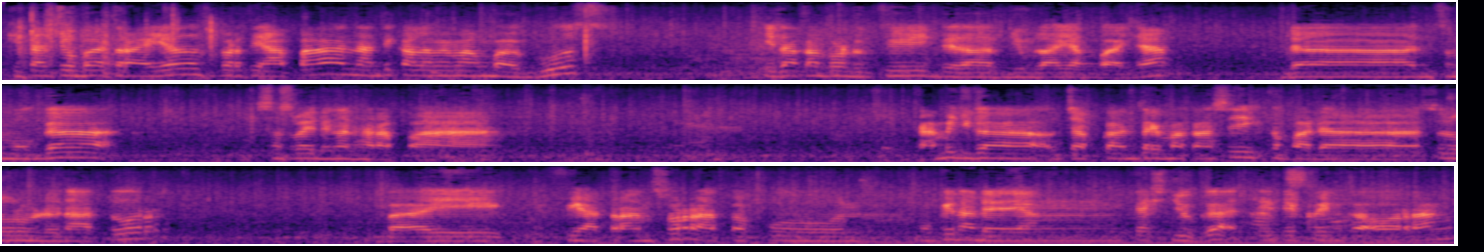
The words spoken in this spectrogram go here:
kita coba trial seperti apa. Nanti kalau memang bagus kita akan produksi dalam jumlah yang banyak. Dan semoga sesuai dengan harapan. Kami juga ucapkan terima kasih kepada seluruh donatur baik via transfer ataupun mungkin ada yang cash juga titipin ke orang.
